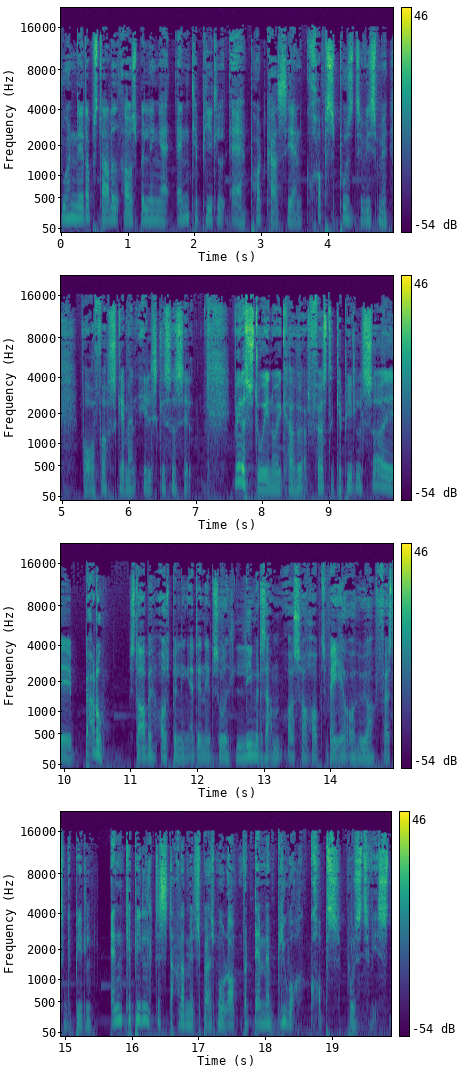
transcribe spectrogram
Du har netop startet afspilningen af anden kapitel af podcastserien Kropspositivisme. Hvorfor skal man elske sig selv? Hvis du endnu ikke har hørt første kapitel, så øh, bør du stoppe afspilningen af denne episode lige med det samme, og så hoppe tilbage og høre første kapitel. Anden kapitel det starter med et spørgsmål om, hvordan man bliver kropspositivist.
